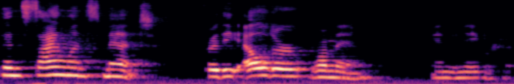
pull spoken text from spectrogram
than silence meant for the elder woman in the neighborhood?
